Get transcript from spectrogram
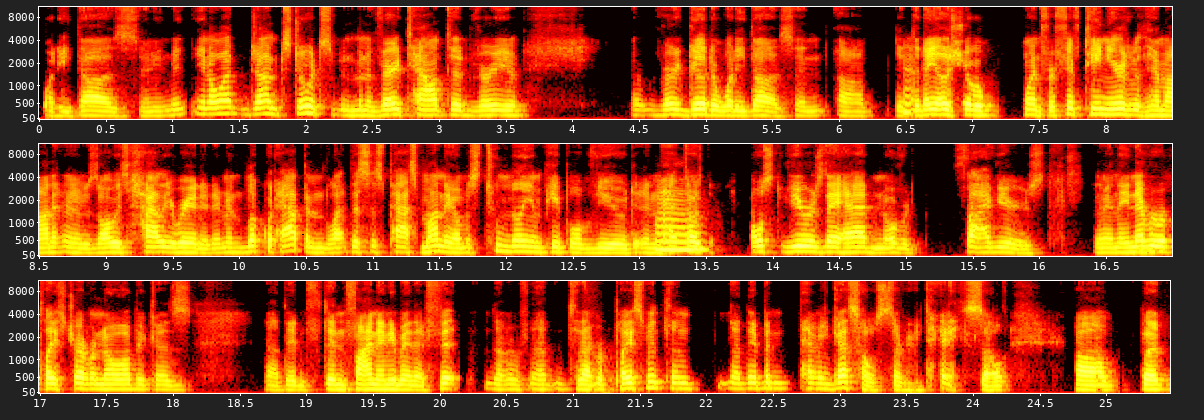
what he does." I mean, you know what? Jon Stewart's been a very talented, very very good at what he does. And uh, the, the Daily Show went for 15 years with him on it, and it was always highly rated. I mean, look what happened. Like, This is past Monday, almost 2 million people viewed, and that was the most viewers they had in over five years. I mean, they never replaced Trevor Noah because uh, they didn't, find anybody that fit the, uh, to that replacement, and uh, they've been having guest hosts every day. So, uh, but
